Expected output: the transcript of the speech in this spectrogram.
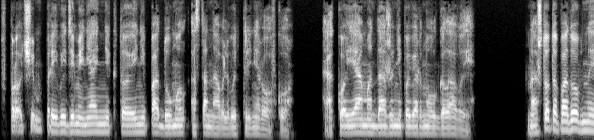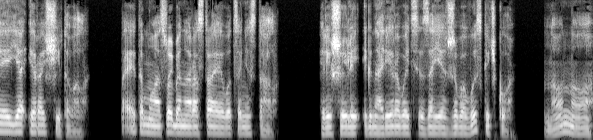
Впрочем, при виде меня никто и не подумал останавливать тренировку, а Кояма даже не повернул головы. На что-то подобное я и рассчитывал, поэтому особенно расстраиваться не стал. Решили игнорировать заезжего выскочку? Ну-ну.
